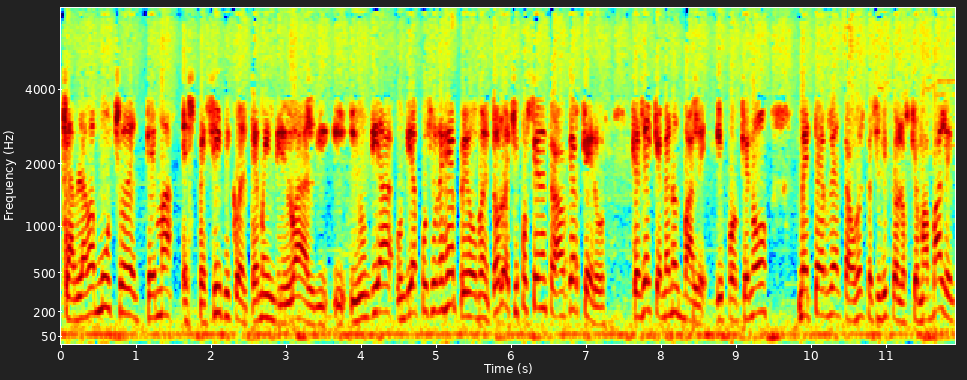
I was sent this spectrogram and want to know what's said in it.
que hablaba mucho del tema específico, del tema individual, y, un día un día puso un ejemplo, y dijo, bueno, todos los equipos tienen trabajo de arqueros, que es el que menos vale, y por qué no meterle al trabajo específico de los que más valen.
